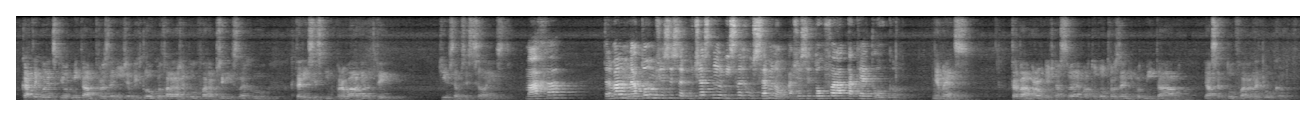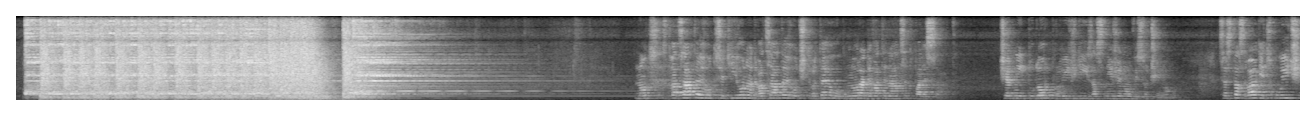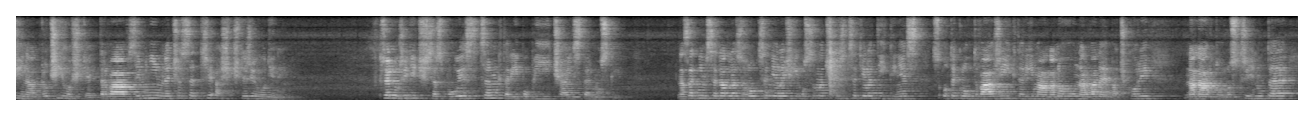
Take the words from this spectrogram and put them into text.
Kategoricky odmítám tvrzení, že bych tloukl faráře Toufara při výslechu, který si s ním prováděl ty. Tím jsem si zcela jist. Mácha, trvám na tom, že jsi se účastnil výslechu se mnou a že si Toufara také tloukl. Němec, trvám rovněž na svém a toto tvrzení odmítám. Já jsem Toufara netloukl. Noc z 23. na 24. února 1950. Černý Tudor projíždí zasněženou Vysočinou. Cesta z Valdic u Jičína do Číhoště trvá v zimním nečase 3 až 4 hodiny. Vpředu řidič se spolujezdcem, který popíjí čaj z termosky. Na zadním sedadle zhrouceně leží 48-letý kněz s oteklou tváří, který má na nohou narvané bačkory, na nártu rozstřihnuté,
